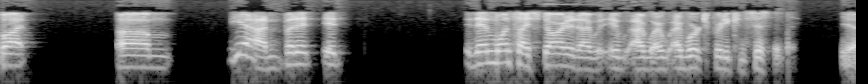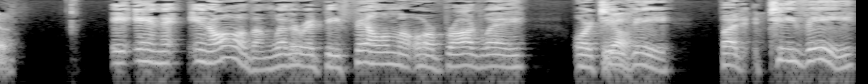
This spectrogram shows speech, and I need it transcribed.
But um, yeah, but it it then once I started, I it, I, I worked pretty consistently. Yeah. In in all of them, whether it be film or Broadway or TV, yeah. but TV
